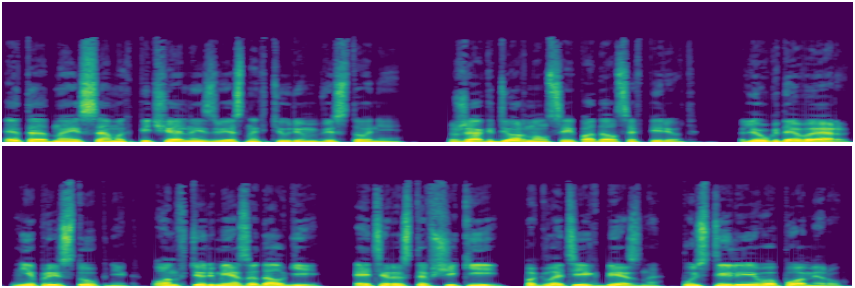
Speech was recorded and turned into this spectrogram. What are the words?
Это одна из самых печально известных тюрем в Эстонии. Жак дернулся и подался вперед. Люк Девер — не преступник, он в тюрьме за долги. Эти ростовщики, поглоти их бездна, пустили его по миру.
